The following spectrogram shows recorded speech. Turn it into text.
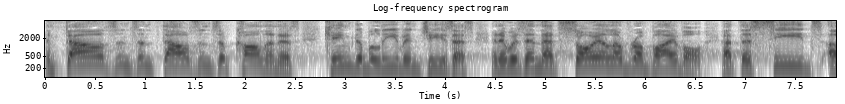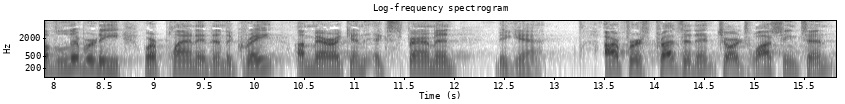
And thousands and thousands of colonists came to believe in Jesus. And it was in that soil of revival that the seeds of liberty were planted and the great American experiment began. Our first president, George Washington,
